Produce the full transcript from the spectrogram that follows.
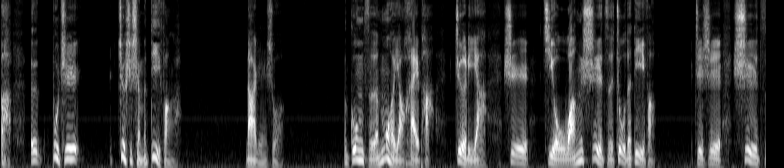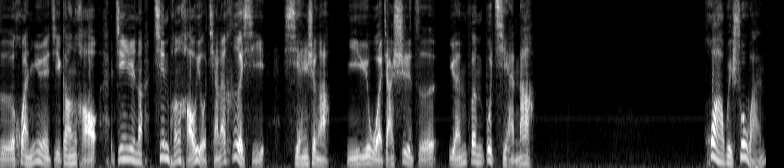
啊，呃，不知这是什么地方啊？”那人说。公子莫要害怕，这里呀是九王世子住的地方，只是世子患疟疾刚好，今日呢亲朋好友前来贺喜。先生啊，你与我家世子缘分不浅呐。话未说完，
